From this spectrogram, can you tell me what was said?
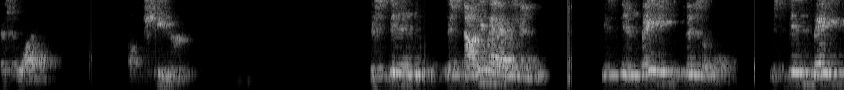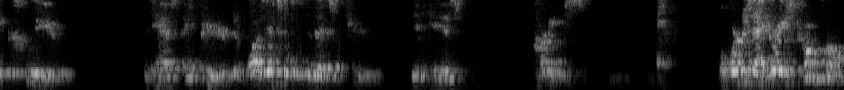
As what? Appeared. It's been, it's not imagined, it's been made visible. It's been made clear. It has appeared. And what is it that has appeared? It is grace. But where does that grace come from?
